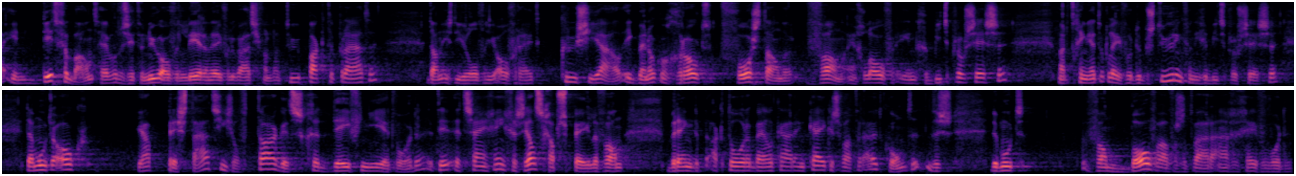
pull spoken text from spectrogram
Maar in dit verband, hè, want we zitten nu over de lerende evaluatie van het natuurpact te praten, dan is die rol van die overheid cruciaal. Ik ben ook een groot voorstander van en gelover in gebiedsprocessen. Maar het ging net ook even voor de besturing van die gebiedsprocessen. Daar moeten ook ja, prestaties of targets gedefinieerd worden. Het, het, zijn geen gezelschapsspelen van breng de actoren bij elkaar en kijk eens wat eruit komt. Dus er moet van bovenaf als het ware aangegeven worden,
